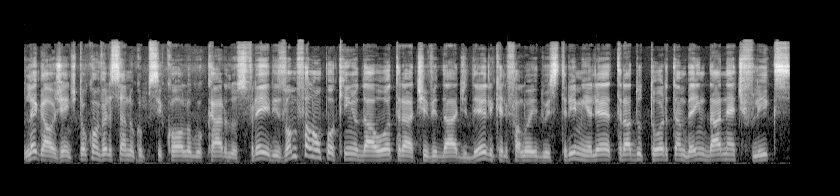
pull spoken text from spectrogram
Legal, gente. Estou conversando com o psicólogo Carlos Freires. Vamos falar um pouquinho da outra atividade dele, que ele falou aí do streaming. Ele é tradutor também da Netflix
